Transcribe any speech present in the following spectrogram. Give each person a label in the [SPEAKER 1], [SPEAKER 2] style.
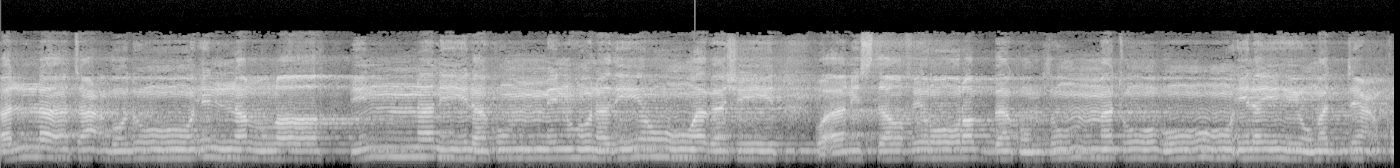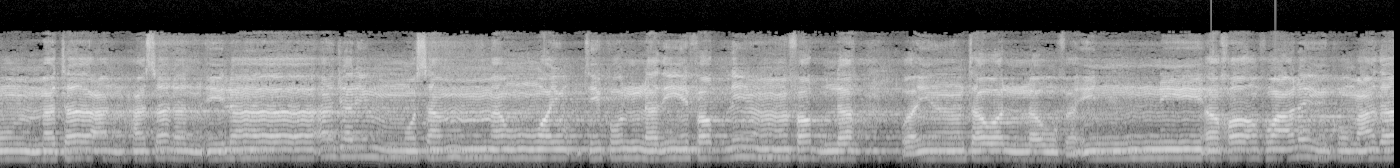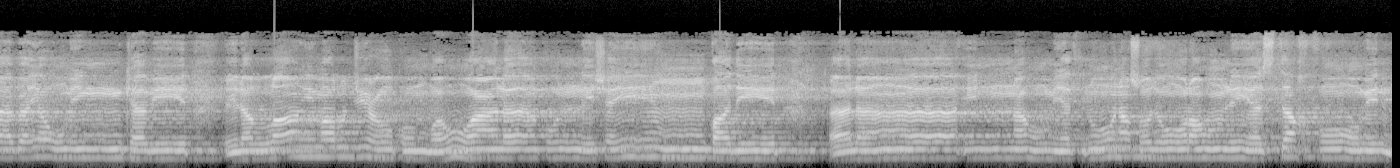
[SPEAKER 1] ألا تعبدوا إلا الله إنني لكم منه نذير وبشير وأن استغفروا ربكم ثم توبوا إليه يمتعكم متاعا حسنا إلى أجل مسمى ويؤت كل ذي فضل فضله وإن تولوا فإني أخاف عليكم عذاب يوم كبير. إلى الله مرجعكم وهو على كل شيء قدير. ألا إنهم يثنون صدورهم ليستخفوا منه.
